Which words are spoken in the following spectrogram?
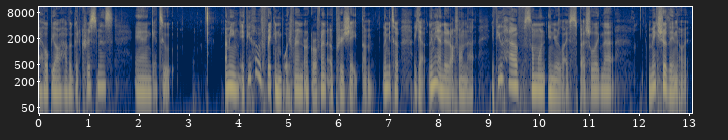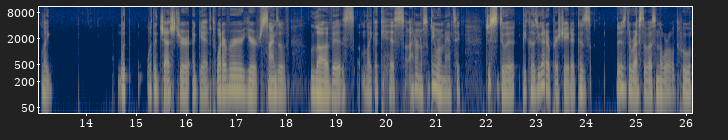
I hope y'all have a good Christmas and get to. I mean, if you have a freaking boyfriend or girlfriend, appreciate them. Let me tell. Yeah, let me end it off on that. If you have someone in your life special like that, make sure they know it. Like, with with a gesture, a gift, whatever your signs of love is, like a kiss, I don't know, something romantic, just do it because you got to appreciate it cuz there's the rest of us in the world who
